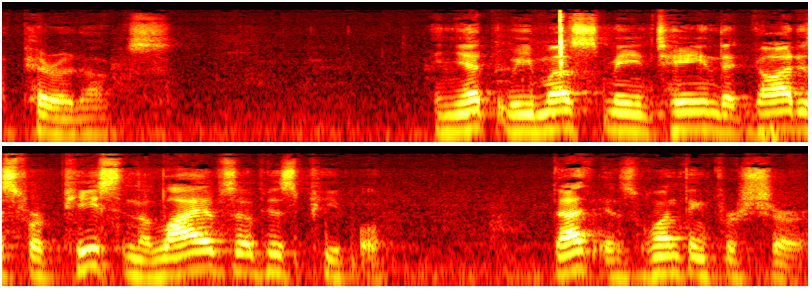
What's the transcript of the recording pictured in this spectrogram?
A paradox. And yet we must maintain that God is for peace in the lives of his people. That is one thing for sure.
